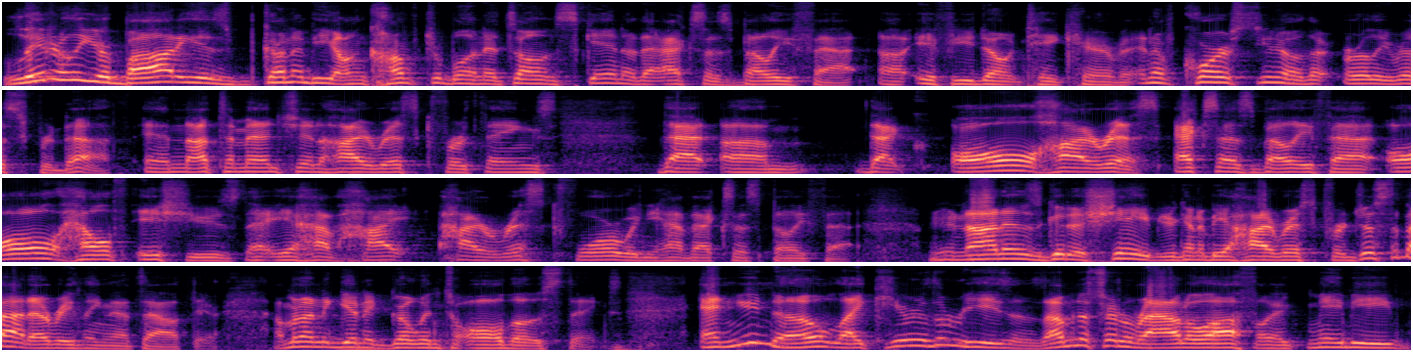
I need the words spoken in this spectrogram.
literally your body is going to be uncomfortable in its own skin of the excess belly fat uh, if you don't take care of it and of course you know the early risk for death and not to mention high risk for things that um, that all high risk, excess belly fat, all health issues that you have high high risk for when you have excess belly fat. When you're not in as good a shape, you're going to be a high risk for just about everything that's out there. I'm going to go into all those things. And you know, like here are the reasons. I'm just going to rattle off like maybe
